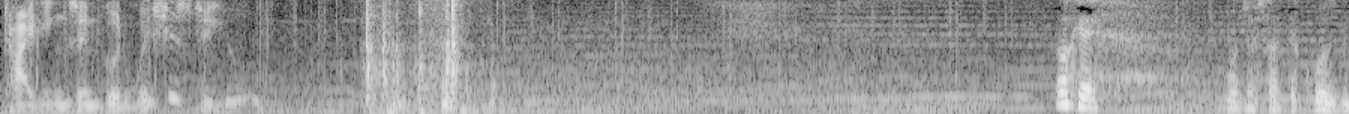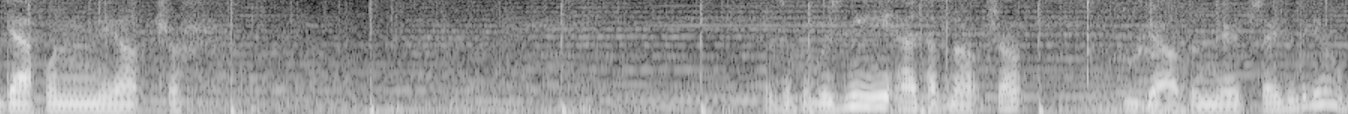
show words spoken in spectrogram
Tidings and good wishes to you. Okay, we'll just have to close the gap on the archer. Because if it was me, I'd have an archer guard on the outside of the guild.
